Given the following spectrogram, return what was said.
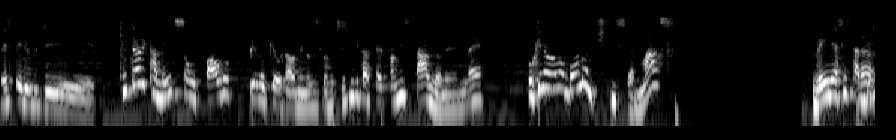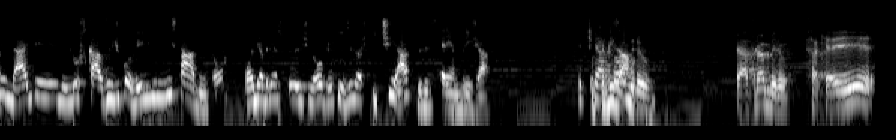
nesse período de. Que teoricamente São Paulo, pelo que eu tava vendo nos últimos notícias, que tá de certa forma estável, né? Não é... O que não é uma boa notícia, mas vem nessa estabilidade dos casos de Covid no estado. Então pode abrir as coisas de novo. Inclusive, eu acho que teatros eles querem abrir já. E é teatro bizarro. abriu. Teatro abriu. Só que aí.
